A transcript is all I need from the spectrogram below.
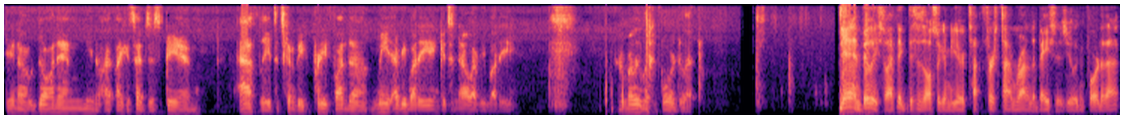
You know, going in, you know, like I said, just being athletes, it's going to be pretty fun to meet everybody and get to know everybody. I'm really looking forward to it. Yeah, and Billy. So I think this is also going to be your t- first time running the bases. You looking forward to that?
